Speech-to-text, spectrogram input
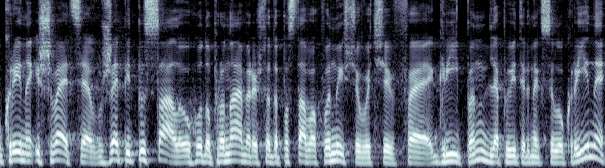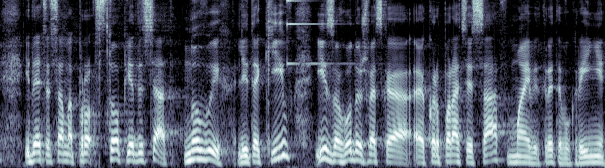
Україна і Швеція вже підписали угоду про наміри щодо поставок винищувачів е, Гріпен для повітряних сил України. Йдеться саме про 150 нових літаків. І за угодою шведська е, корпорація САФ має відкрити в Україні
